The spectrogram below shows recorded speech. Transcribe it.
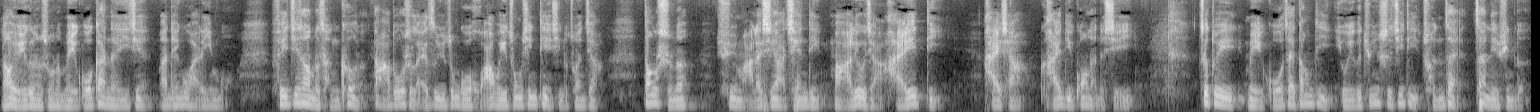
然后有一个人说呢，美国干的一件瞒天过海的阴谋，飞机上的乘客呢，大多是来自于中国华为、中兴电信的专家，当时呢去马来西亚签订马六甲海底海峡海底光缆的协议。这对美国在当地有一个军事基地存在战略性的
